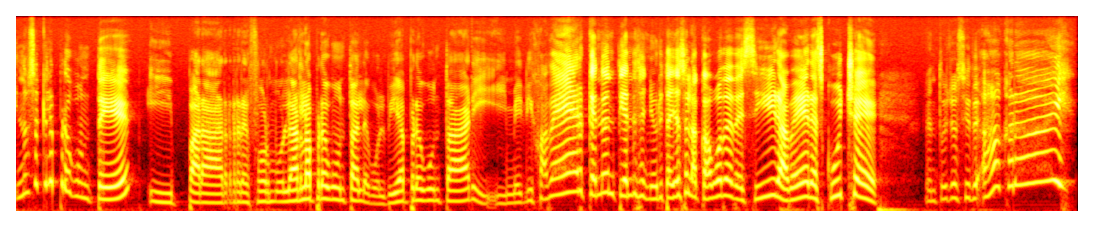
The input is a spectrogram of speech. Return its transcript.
Y no sé qué le pregunté, y para reformular la pregunta le volví a preguntar y, y me dijo, a ver, ¿qué no entiende, señorita? Ya se lo acabo de decir, a ver, escuche. Entonces yo así de, ah, caray,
